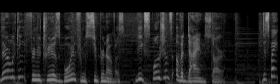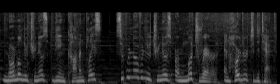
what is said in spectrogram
They're looking for neutrinos born from supernovas, the explosions of a dying star. Despite normal neutrinos being commonplace, supernova neutrinos are much rarer and harder to detect.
